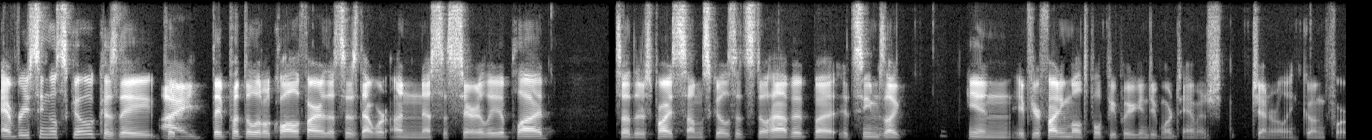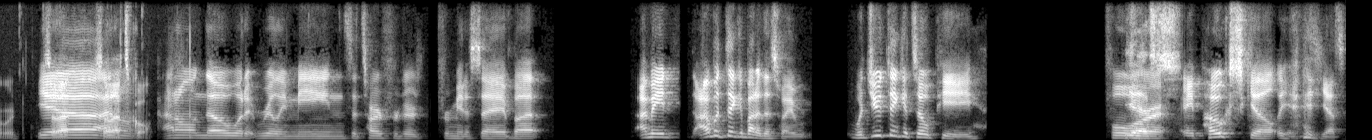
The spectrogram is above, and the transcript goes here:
every single skill because they put, I they put the little qualifier that says that were unnecessarily applied. So there's probably some skills that still have it, but it seems like in if you're fighting multiple people, you're gonna do more damage generally going forward. yeah. So, that, so that's cool. I don't know what it really means. It's hard for for me to say, but I mean, I would think about it this way: Would you think it's OP for Yes. a poke skill? yes.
